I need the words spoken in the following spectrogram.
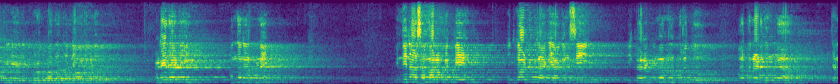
ಅವರಿಗೆ ಪೂರ್ವಕವಾದ ಧನ್ಯವಾದಗಳು. ಕಡೆಯದಾಗಿ ವಂದನಾರ್ಪಣೆ. ಇಂದಿನ ಸಮಾರಂಭಕ್ಕೆ ಉದ್ಘಾಟಕರಾಗಿ ಆಗಮಿಸಿ ಈ ಕಾರ್ಯಕ್ರಮವನ್ನು ಕುರಿತು ಮಾತನಾಡಿದಂಥ ಜನ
